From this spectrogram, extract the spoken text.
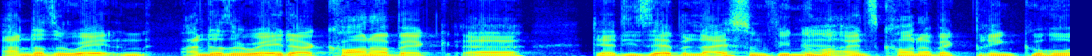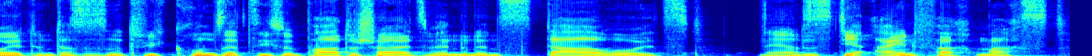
under the, Ra under the radar Cornerback, äh, der dieselbe Leistung wie ein Nummer 1 Cornerback bringt, geholt. Und das ist natürlich grundsätzlich sympathischer, als wenn du einen Star holst. Ja. und es dir einfach machst.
